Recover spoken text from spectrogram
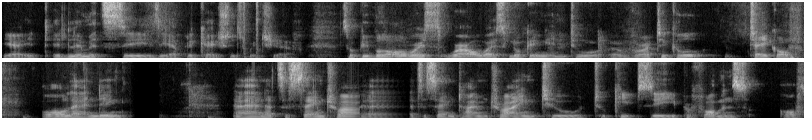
yeah, it, it limits the, the applications which you have. So people always were always looking into a vertical takeoff or landing, and at the same try at the same time trying to to keep the performance of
